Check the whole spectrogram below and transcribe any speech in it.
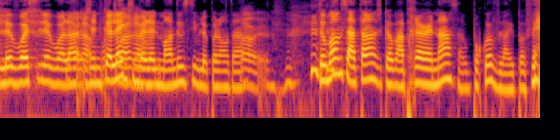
Le voici, le voilà. Voilà, J'ai une collègue toi, qui me l'a demandé aussi il y a pas longtemps. Ah ouais. Tout le monde s'attend, comme après un an, ça- pourquoi vous l'avez pas fait?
